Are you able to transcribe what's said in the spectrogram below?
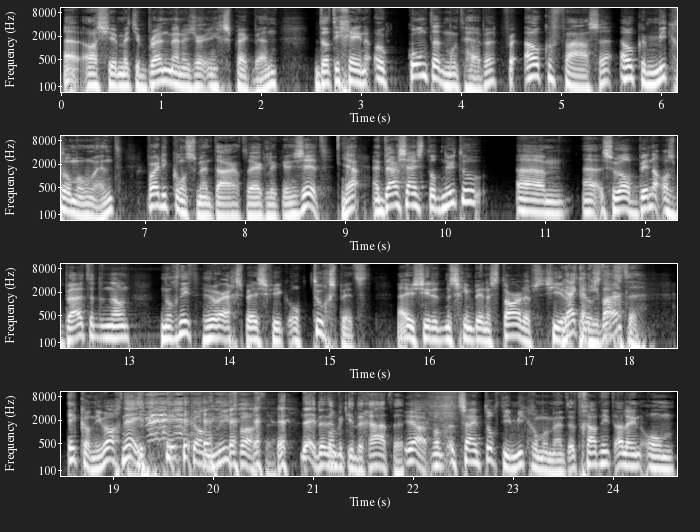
als je met je brandmanager in gesprek bent, dat diegene ook content moet hebben voor elke fase, elke micromoment waar die consument daadwerkelijk in zit. Ja. En daar zijn ze tot nu toe, um, uh, zowel binnen als buiten de noon, nog niet heel erg specifiek op toegespitst. Uh, je ziet het misschien binnen startups. Zie je Jij kan niet wachten. Ik kan niet wachten. Nee. Ik kan niet wachten. Nee, dat want, heb ik in de gaten. Ja, want het zijn toch die micromomenten. Het gaat niet alleen om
